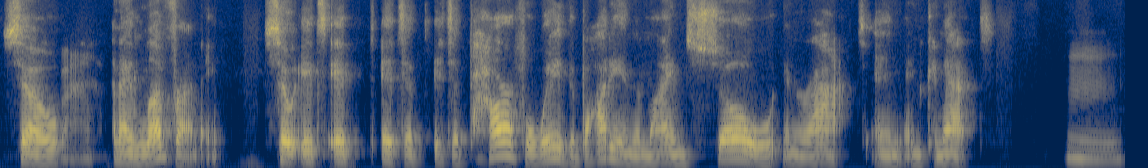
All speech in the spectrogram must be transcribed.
So, wow. and I love running. So it's it it's a it's a powerful way the body and the mind so interact and, and connect. Mm.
